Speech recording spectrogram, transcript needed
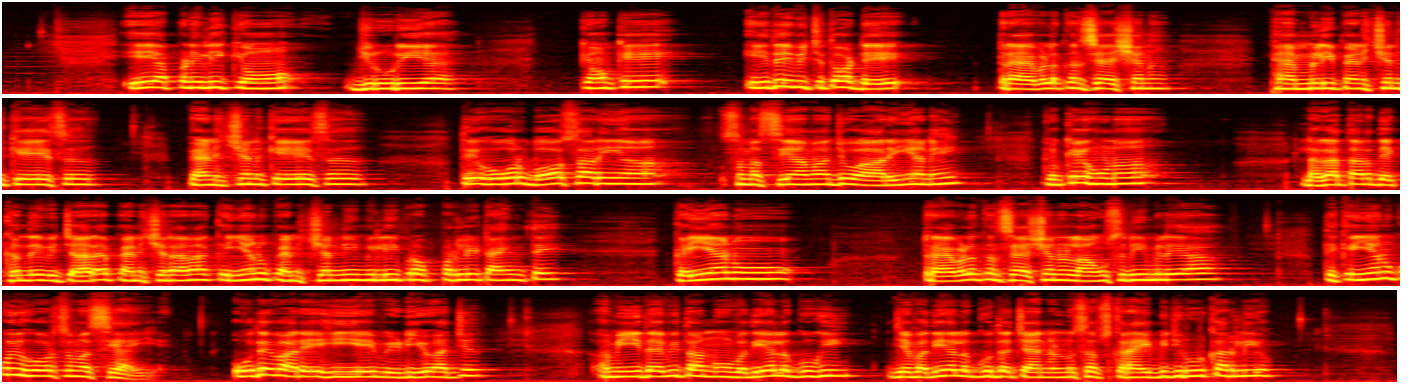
ਇਹ ਆਪਣੇ ਲਈ ਕਿਉਂ ਜ਼ਰੂਰੀ ਹੈ? ਕਿਉਂਕਿ ਇਹਦੇ ਵਿੱਚ ਤੁਹਾਡੇ travel concession family pension case pension case ਤੇ ਹੋਰ ਬਹੁਤ ਸਾਰੀਆਂ ਸਮੱਸਿਆਵਾਂ ਜੋ ਆ ਰਹੀਆਂ ਨੇ। ਕਿਉਂਕਿ ਹੁਣ ਲਗਾਤਾਰ ਦੇਖਣ ਦੇ ਵਿਚਾਰ ਹੈ ਪੈਨਸ਼ਨਰਾਂ ਕਈਆਂ ਨੂੰ ਪੈਨਸ਼ਨ ਨਹੀਂ ਮਿਲੀ ਪ੍ਰੋਪਰਲੀ ਟਾਈਮ ਤੇ। ਕਈਆਂ ਨੂੰ ਟਰੈਵਲ ਕੰਸੈਸ਼ਨ ਅਲਾਉਂਸ ਨਹੀਂ ਮਿਲਿਆ। ਤੇ ਕਈਆਂ ਨੂੰ ਕੋਈ ਹੋਰ ਸਮੱਸਿਆ ਆਈ ਹੈ। ਉਹਦੇ ਬਾਰੇ ਹੀ ਇਹ ਵੀਡੀਓ ਅੱਜ ਉਮੀਦ ਹੈ ਵੀ ਤੁਹਾਨੂੰ ਵਧੀਆ ਲੱਗੂਗੀ। ਜੇ ਵਧੀਆ ਲੱਗੂ ਤਾਂ ਚੈਨਲ ਨੂੰ ਸਬਸਕ੍ਰਾਈਬ ਵੀ ਜਰੂਰ ਕਰ ਲਿਓ।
